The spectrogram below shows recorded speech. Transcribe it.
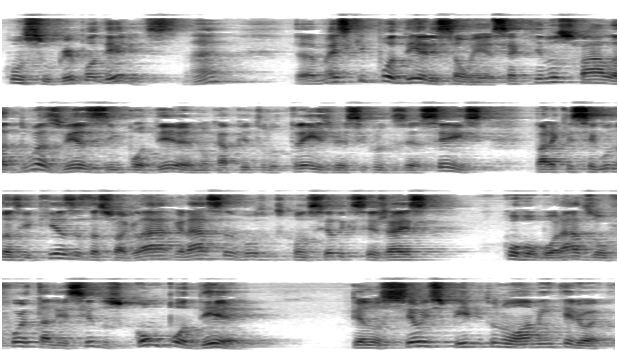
com superpoderes, né? É, mas que poderes são esses? Aqui nos fala duas vezes em poder, no capítulo 3, versículo 16, para que, segundo as riquezas da sua graça, vos conceda que sejais corroborados ou fortalecidos com poder pelo seu espírito no homem interior.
